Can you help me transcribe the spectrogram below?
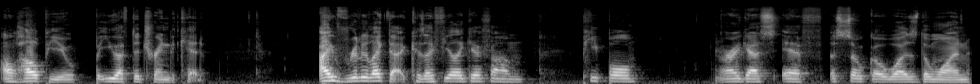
"I'll help you, but you have to train the kid." I really like that because I feel like if um people, or I guess if Ahsoka was the one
